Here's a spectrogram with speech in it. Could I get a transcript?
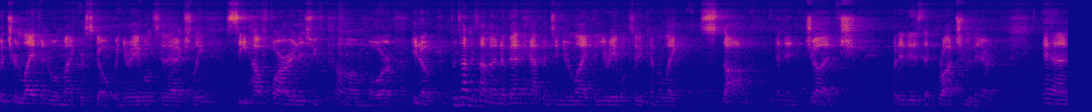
puts your life into a microscope and you're able to actually see how far it is you've come or, you know, from time to time an event happens in your life that you're able to kind of like stop and then judge what it is that brought you there. And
